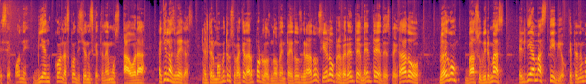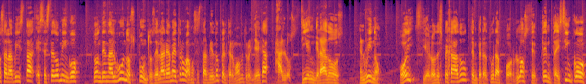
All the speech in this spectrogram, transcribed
Se pone bien con las condiciones que tenemos ahora aquí en Las Vegas. El termómetro se va a quedar por los 92 grados, cielo preferentemente despejado. Luego va a subir más. El día más tibio que tenemos a la vista es este domingo, donde en algunos puntos del área metro vamos a estar viendo que el termómetro llega a los 100 grados. En Reno, hoy cielo despejado, temperatura por los 75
